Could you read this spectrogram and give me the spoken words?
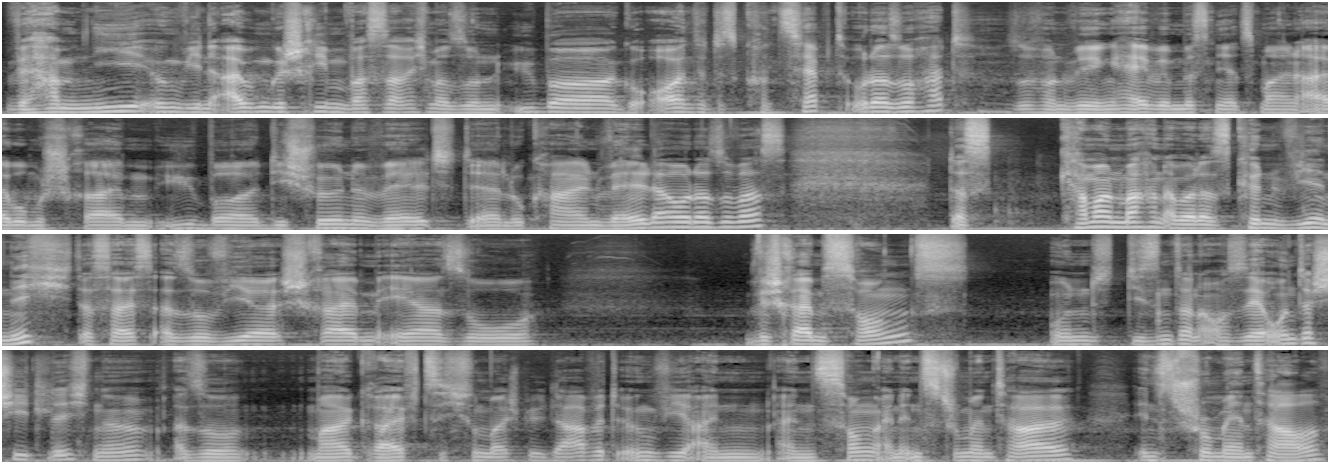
wir haben nie irgendwie ein Album geschrieben, was, sag ich mal, so ein übergeordnetes Konzept oder so hat. So von wegen, hey, wir müssen jetzt mal ein Album schreiben über die schöne Welt der lokalen Wälder oder sowas. Das kann man machen, aber das können wir nicht. Das heißt also, wir schreiben eher so, wir schreiben Songs und die sind dann auch sehr unterschiedlich. Ne? Also mal greift sich zum Beispiel David irgendwie einen, einen Song, ein Instrumental, Instrumental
